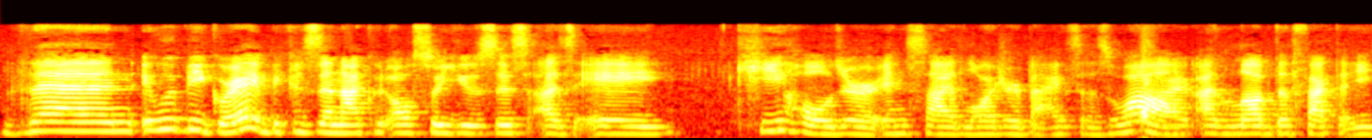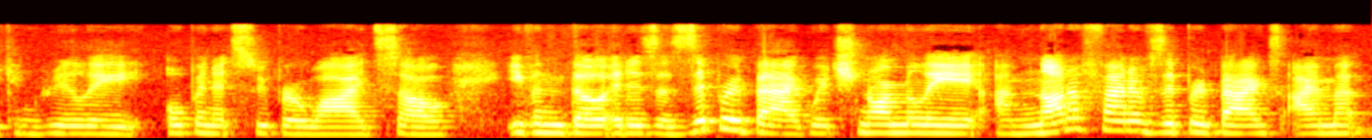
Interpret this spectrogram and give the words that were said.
then it would be great because then I could also use this as a key holder inside larger bags as well. I, I love the fact that you can really open it super wide. So even though it is a zippered bag, which normally I'm not a fan of zippered bags, I'm a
